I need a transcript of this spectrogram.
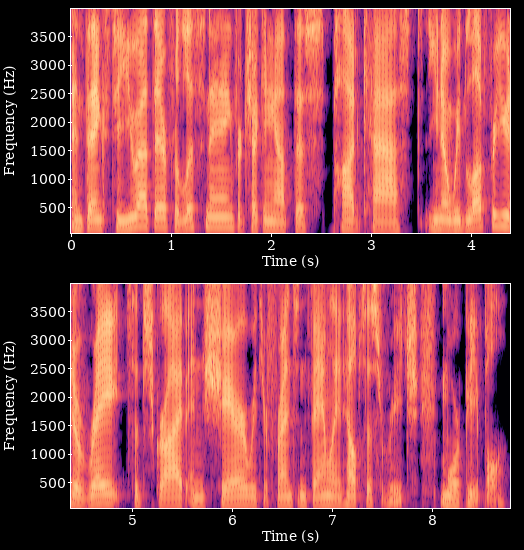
And thanks to you out there for listening, for checking out this podcast. You know, we'd love for you to rate, subscribe, and share with your friends and family. It helps us reach more people.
